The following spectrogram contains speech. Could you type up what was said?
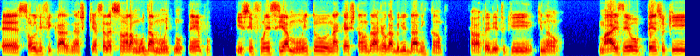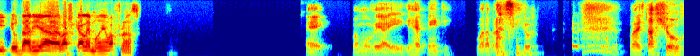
é, solidificada. Né? Acho que a seleção ela muda muito no tempo, e isso influencia muito na questão da jogabilidade em campo. Eu acredito que, que não. Mas eu penso que eu daria, eu acho que a Alemanha ou a França. É, vamos ver aí, de repente, bora Brasil. Mas tá show.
